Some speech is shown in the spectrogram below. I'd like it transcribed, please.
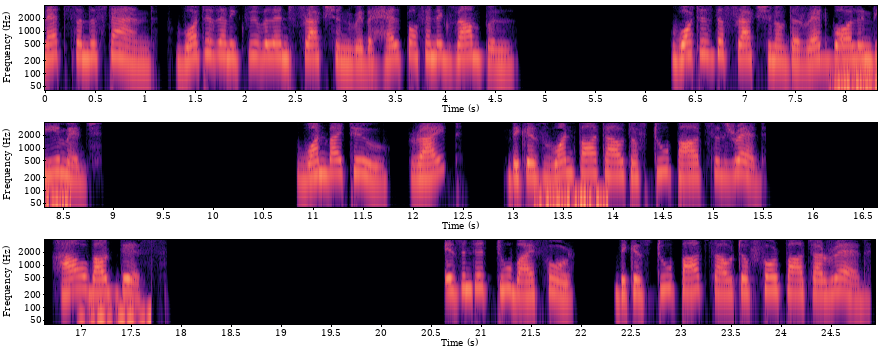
Let's understand what is an equivalent fraction with the help of an example. What is the fraction of the red ball in the image? 1 by 2, right? Because one part out of two parts is red. How about this? Isn't it 2 by 4? Because two parts out of four parts are red.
